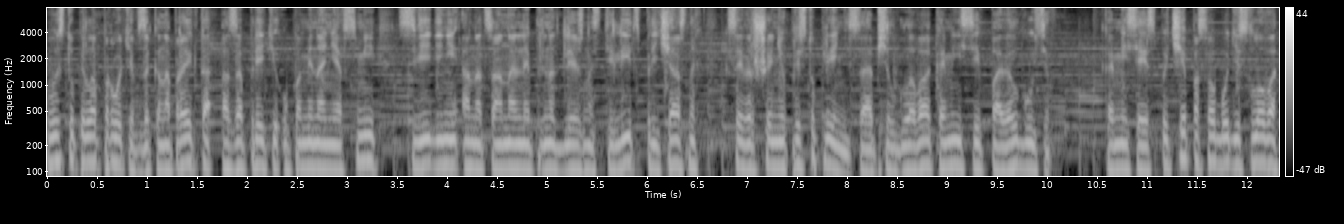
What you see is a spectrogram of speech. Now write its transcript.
выступила против законопроекта о запрете упоминания в СМИ сведений о национальной принадлежности лиц, причастных к совершению преступлений, сообщил глава комиссии Павел Гусев – Комиссия СПЧ по свободе слова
